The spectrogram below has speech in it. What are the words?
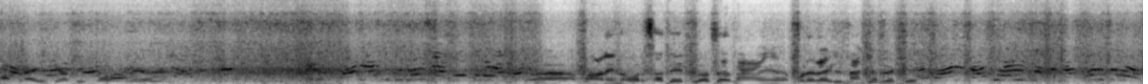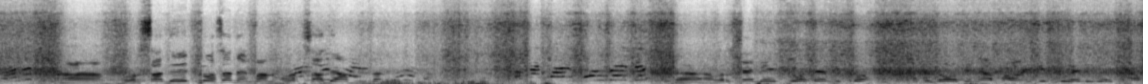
આપણે આવી ત્યાંથી તળાવે હવે. હા, પાણીનો વરસાદ એટલો છે ને આપણે રાયડી ના કરી શકીએ હા, વરસાદ એટલો છે ને, પણ વરસાદ આમ હા, વરસાદ એટલો છે મિત્રો. અને જો તમે આ પાણી કેટલું વહેલું જાય છે આમ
